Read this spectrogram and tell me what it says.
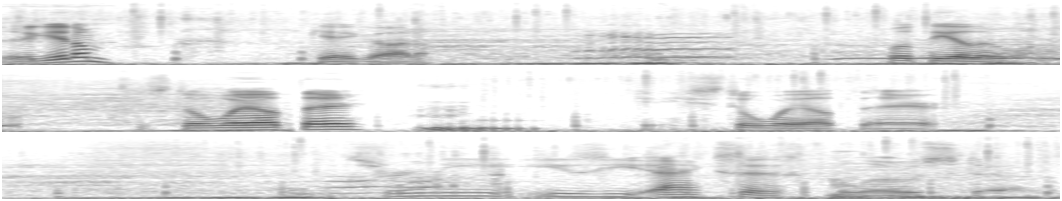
Did I get him? Okay, I got him. What about the other one? He's still way out there? Okay, he's still way out there. Is there any easy access glowstone?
